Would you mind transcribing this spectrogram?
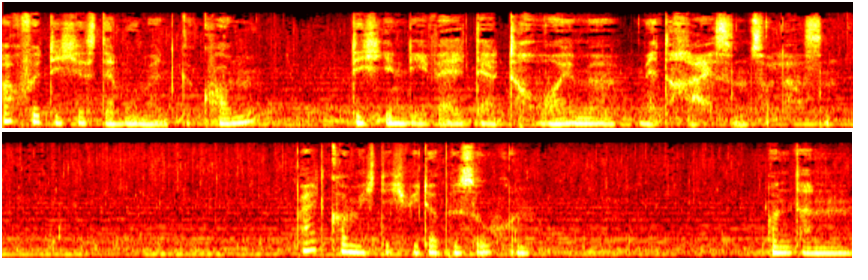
Auch für dich ist der Moment gekommen, dich in die Welt der Träume mitreißen zu lassen. Bald komme ich dich wieder besuchen. Und dann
